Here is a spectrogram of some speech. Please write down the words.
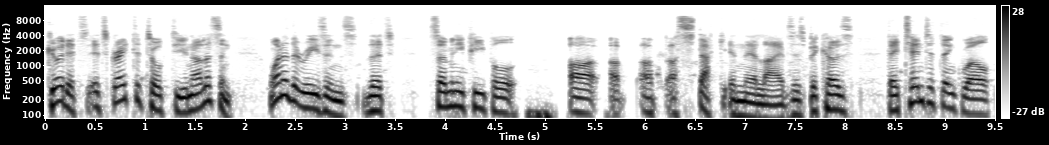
Good. It's, it's great to talk to you. Now, listen, one of the reasons that so many people are, are, are stuck in their lives is because they tend to think, well,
